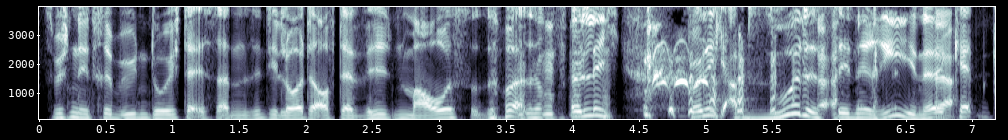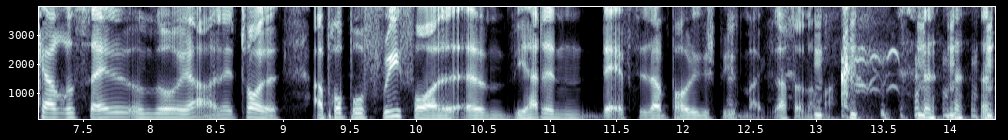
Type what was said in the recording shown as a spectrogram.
zwischen den Tribünen durch, da ist dann sind die Leute auf der wilden Maus und so. Also völlig, völlig absurde Szenerie, ne? Ja. Kettenkarussell und so, ja, ne, toll. Apropos Freefall, ähm, wie hat denn der FC St. Pauli gespielt, Mike? Sag doch nochmal.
